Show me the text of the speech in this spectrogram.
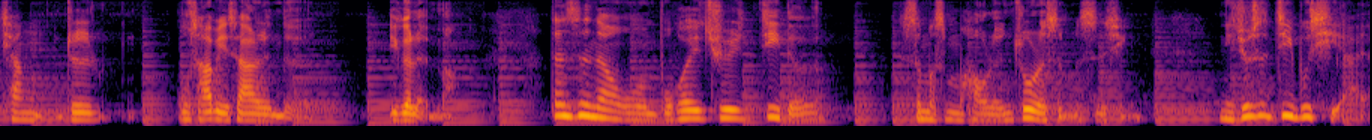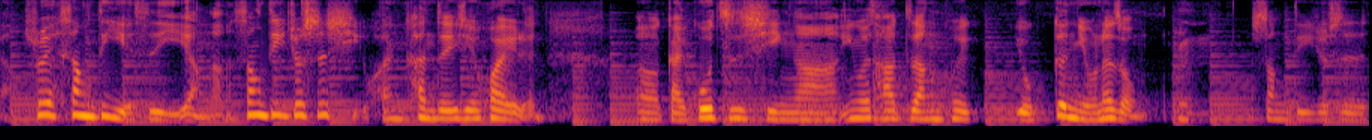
枪就是无差别杀人的一个人嘛。但是呢，我们不会去记得什么什么好人做了什么事情。你就是记不起来啊，所以上帝也是一样啊。上帝就是喜欢看这些坏人，呃，改过自新啊，因为他这样会有更有那种，嗯，上帝就是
